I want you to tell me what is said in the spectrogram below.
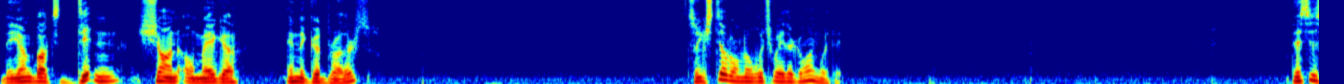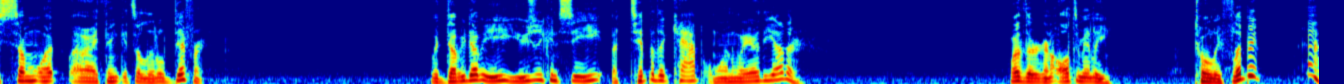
The Young Bucks didn't shun Omega and the Good Brothers. So you still don't know which way they're going with it. This is somewhat, I think it's a little different. With WWE, you usually can see a tip of the cap one way or the other. Whether they're going to ultimately totally flip it, eh,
